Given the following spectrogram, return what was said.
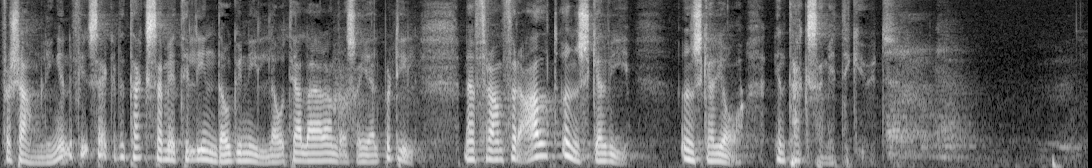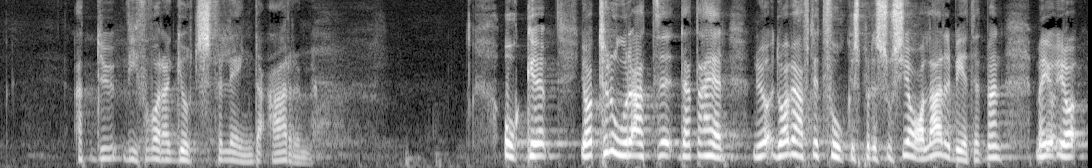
församlingen, det finns säkert en tacksamhet till Linda och Gunilla och till alla andra som hjälper till. Men framför allt önskar vi, önskar jag, en tacksamhet till Gud. Att du, vi får vara Guds förlängda arm. Och eh, jag tror att eh, detta här, nu då har vi haft ett fokus på det sociala arbetet, men, men jag, jag,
